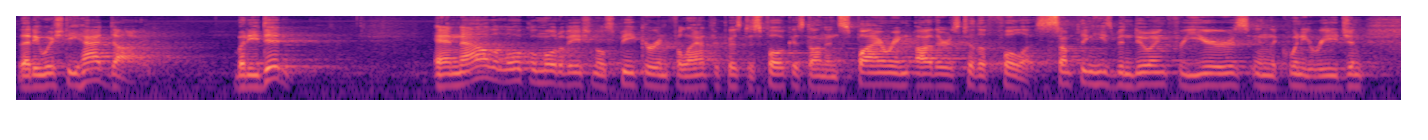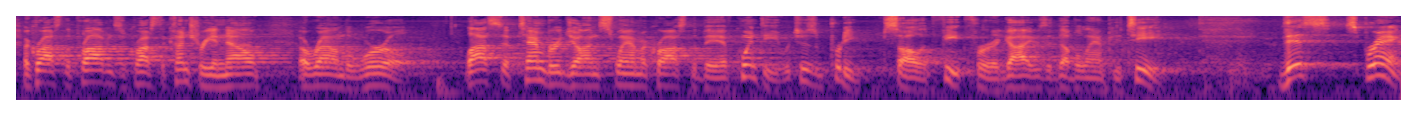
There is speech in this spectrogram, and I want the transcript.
that he wished he had died, but he didn't. And now the local motivational speaker and philanthropist is focused on inspiring others to the fullest, something he's been doing for years in the Quinte region, across the province, across the country, and now around the world. Last September, John swam across the Bay of Quinte, which is a pretty solid feat for a guy who's a double amputee. This spring,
